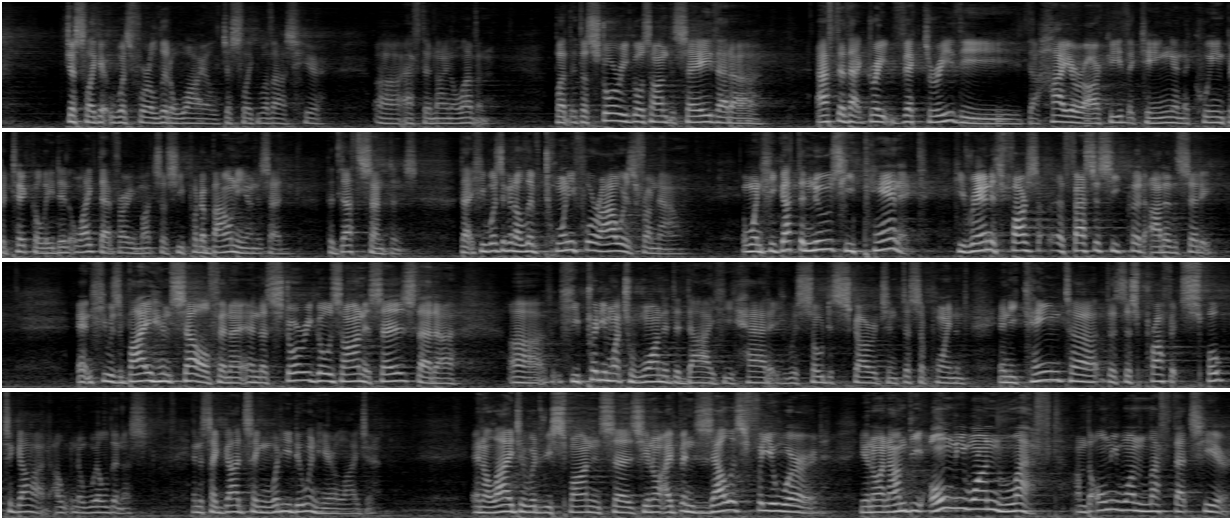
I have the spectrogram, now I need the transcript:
just like it was for a little while, just like with us here uh, after 9 11. But the story goes on to say that uh, after that great victory, the, the hierarchy, the king and the queen particularly, didn't like that very much, so she put a bounty on his head, the death sentence, that he wasn't going to live 24 hours from now. And when he got the news, he panicked. He ran as, far, as fast as he could out of the city and he was by himself. And, uh, and the story goes on. It says that uh, uh, he pretty much wanted to die. He had it. He was so discouraged and disappointed. And he came to this, this prophet spoke to God out in the wilderness. And it's like God saying, What are you doing here, Elijah? And Elijah would respond and says, You know, I've been zealous for your word, you know, and I'm the only one left. I'm the only one left that's here.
